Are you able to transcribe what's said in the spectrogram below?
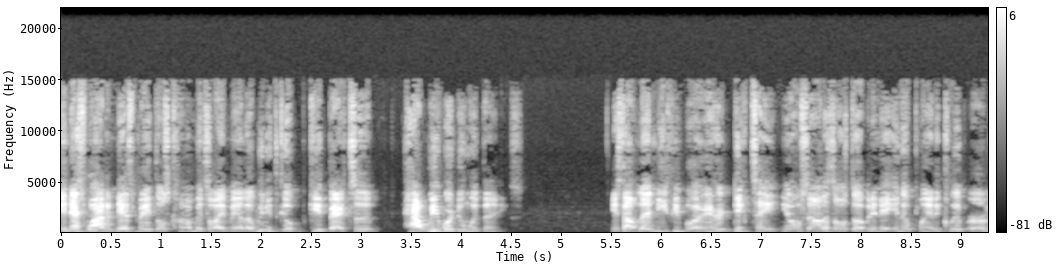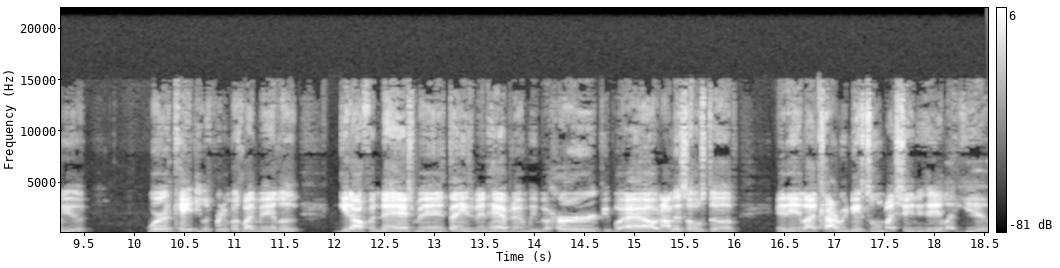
And that's why the Nets made those comments like, man, look, we need to go get back to how we were doing things. And stop letting these people in here dictate, you know what I'm saying, all this old stuff. And then they ended up playing a clip earlier where KD was pretty much like, man, look, get off of Nash, man. Things been happening. We've heard people out and all this old stuff. And then like Kyrie next to him, like shaking his head, like, yeah.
